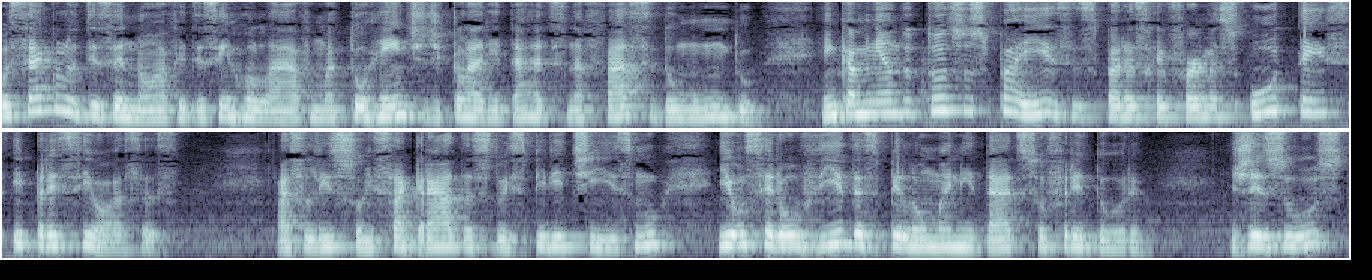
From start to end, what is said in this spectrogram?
O século XIX desenrolava uma torrente de claridades na face do mundo, encaminhando todos os países para as reformas úteis e preciosas. As lições sagradas do Espiritismo iam ser ouvidas pela humanidade sofredora. Jesus,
